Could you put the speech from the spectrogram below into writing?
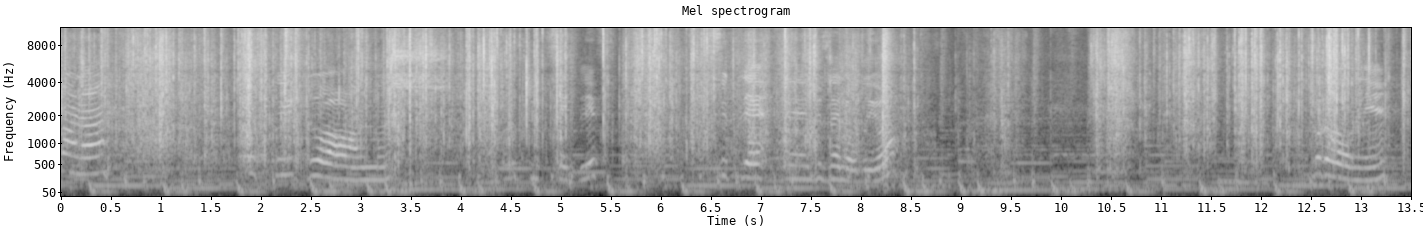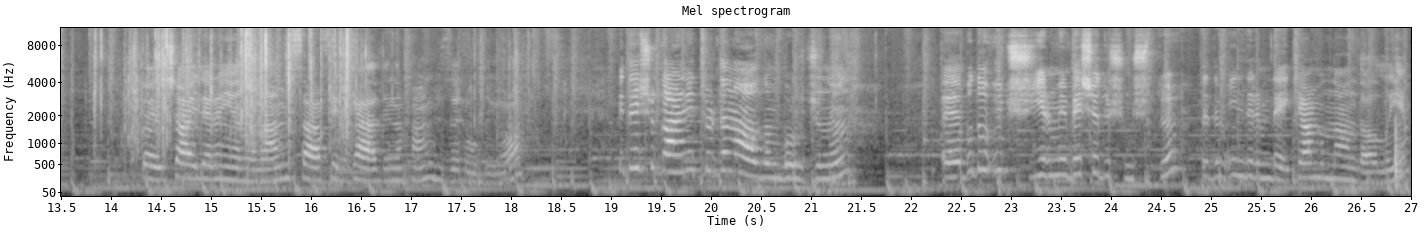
Sonra büyük dua almış yükseklik. Sütle e, güzel oluyor. Brownie. Böyle çayların yanına misafir geldiğinde falan güzel oluyor. Bir de şu garnitürden aldım Burcu'nun. Ee, bu da 3.25'e düşmüştü. Dedim indirimdeyken bundan da alayım.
